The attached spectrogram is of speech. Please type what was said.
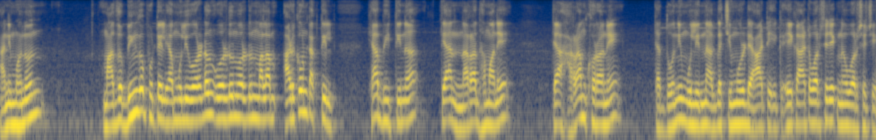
आणि म्हणून माझं बिंग फुटेल ह्या मुली ओरडून ओरडून ओरडून मला अडकवून टाकतील ह्या भीतीनं त्या नराधमाने त्या हरामखोराने त्या दोन्ही मुलींना अगदी चिमुरडे आठ एक एक आठ वर्षाचे एक नऊ वर्षाचे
